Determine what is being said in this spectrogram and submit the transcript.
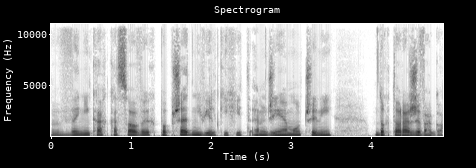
w wynikach kasowych poprzedni wielki hit MGM-u, czyli Doktora Żywago.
